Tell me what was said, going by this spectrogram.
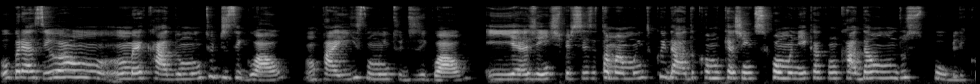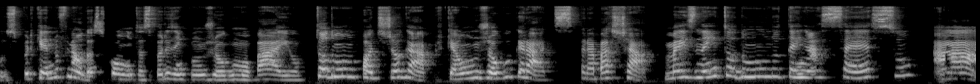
O Brasil é um, um mercado muito desigual, um país muito desigual e a gente precisa tomar muito cuidado como que a gente se comunica com cada um dos públicos, porque no final das contas, por exemplo, um jogo mobile, todo mundo pode jogar, porque é um jogo grátis para baixar, mas nem todo mundo tem acesso a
